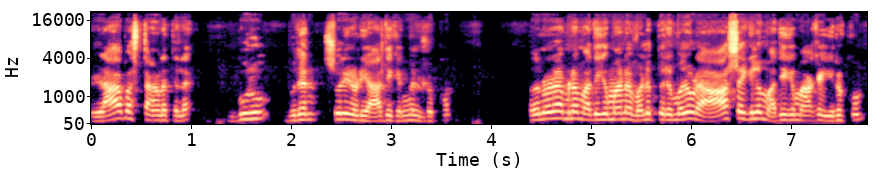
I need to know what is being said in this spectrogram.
லாபஸ்தானத்துல குரு புதன் சூரியனுடைய ஆதிக்கங்கள் இருக்கும். பதினோராம் இடம் அதிகமான வலுப்பெறும்போது உங்களோட ஆசைகளும் அதிகமாக இருக்கும்.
